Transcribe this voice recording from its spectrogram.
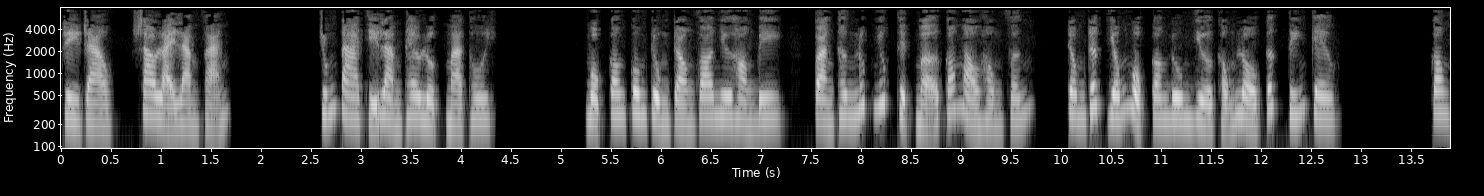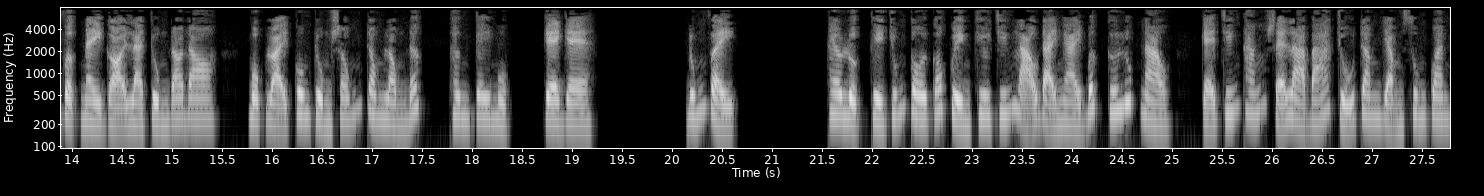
Rì rào, sao lại làm phản? Chúng ta chỉ làm theo luật mà thôi. Một con côn trùng tròn vo như hòn bi, toàn thân lúc nhúc thịt mỡ có màu hồng phấn, trông rất giống một con đuông dừa khổng lồ cất tiếng kêu. Con vật này gọi là trùng đo đo, một loại côn trùng sống trong lòng đất, thân cây mục, kè gè. Đúng vậy. Theo luật thì chúng tôi có quyền khiêu chiến lão đại ngài bất cứ lúc nào, kẻ chiến thắng sẽ là bá chủ trăm dặm xung quanh.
